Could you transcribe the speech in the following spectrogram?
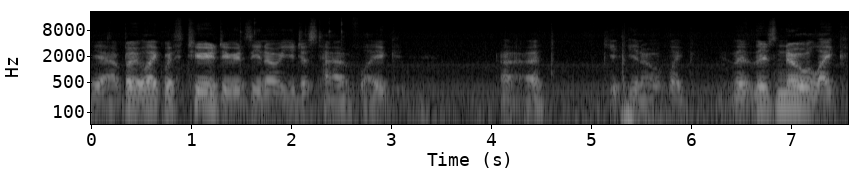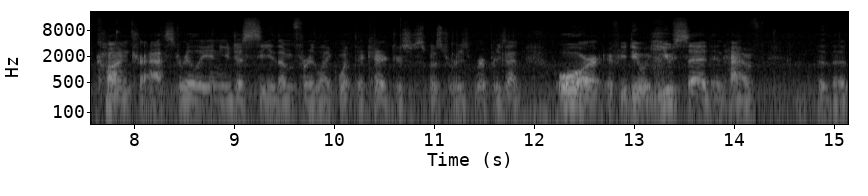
Yeah, but like with two dudes, you know, you just have like, uh, y- you know, like there, there's no like contrast really, and you just see them for like what their characters are supposed to re- represent. Or if you do what you said and have the, the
